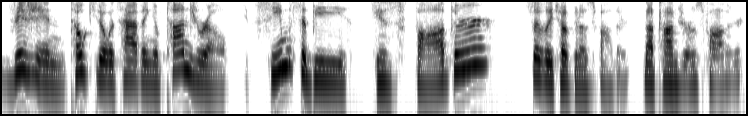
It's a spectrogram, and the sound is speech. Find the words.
vision Tokito was having of Tanjiro, it seems to be his father? especially Tokito's father, not Tanjiro's father.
